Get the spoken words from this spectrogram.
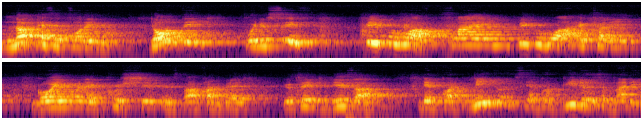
not as a foreigner. Don't think when you see people who are flying, people who are actually going on a cruise ship and stuff like that, you think these are, they've got millions, they've got billions of money.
